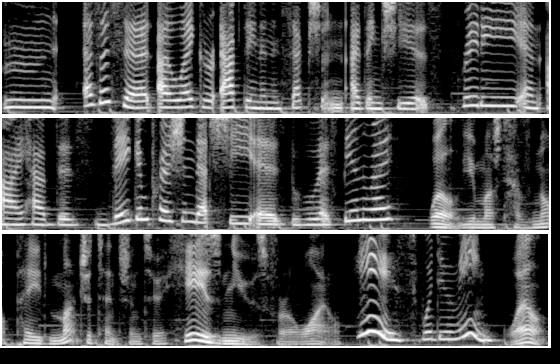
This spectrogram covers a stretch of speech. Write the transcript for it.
Mm, as I said, I like her acting in Inception. I think she is pretty, and I have this vague impression that she is lesbian, right? Well, you must have not paid much attention to his news for a while. His? What do you mean? Well,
